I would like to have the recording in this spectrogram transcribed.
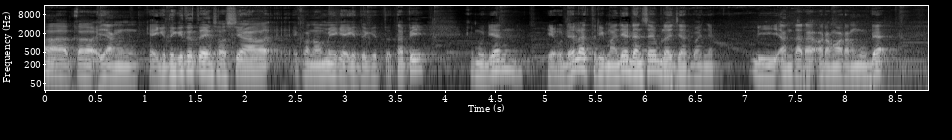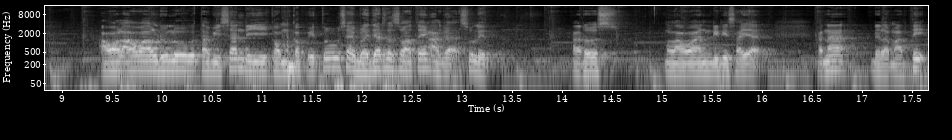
uh, ke yang kayak gitu-gitu tuh yang sosial, ekonomi kayak gitu-gitu. Tapi kemudian ya udahlah terima aja dan saya belajar banyak di antara orang-orang muda. Awal-awal dulu tabisan di Komkep itu saya belajar sesuatu yang agak sulit. Harus melawan diri saya. Karena dalam arti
